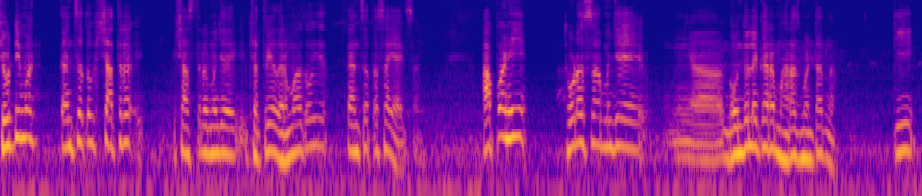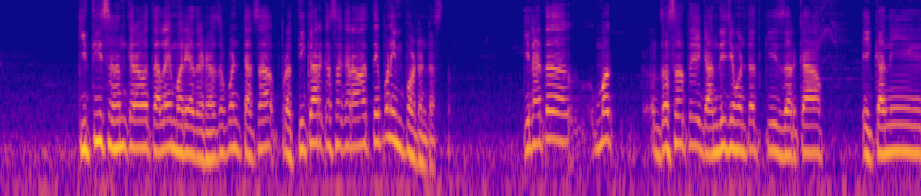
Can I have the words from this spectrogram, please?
शेवटी मग त्यांचं तो शास्त्र शास्त्र म्हणजे क्षत्रिय धर्म तो त्यांचा तसा यायचा. आपणही थोडंसं म्हणजे अं, गोंदवलेकर महाराज म्हणतात ना की किती सहन करावं त्यालाही मर्यादा ठेवायचं पण त्याचा प्रतिकार कसा करावा ते पण इम्पॉर्टंट असतं. की नाही तर मग जसं ते गांधीजी म्हणतात की जर का एकाने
